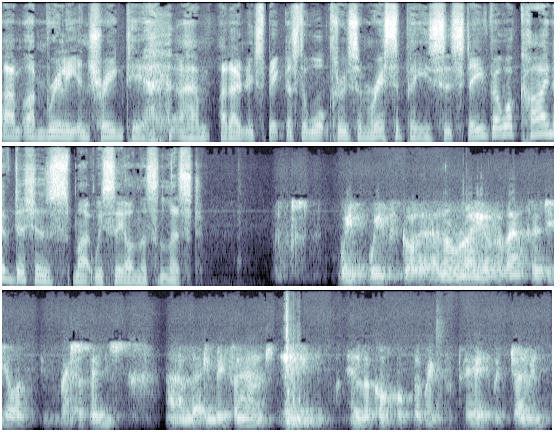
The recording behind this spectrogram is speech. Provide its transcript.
Um, I'm really intrigued here. Um, I don't expect us to walk through some recipes, Steve, but what kind of dishes might we see on this list? We've, we've got an array of about 30 odd recipes um, that can be found in the cookbook that we've prepared with Jamie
